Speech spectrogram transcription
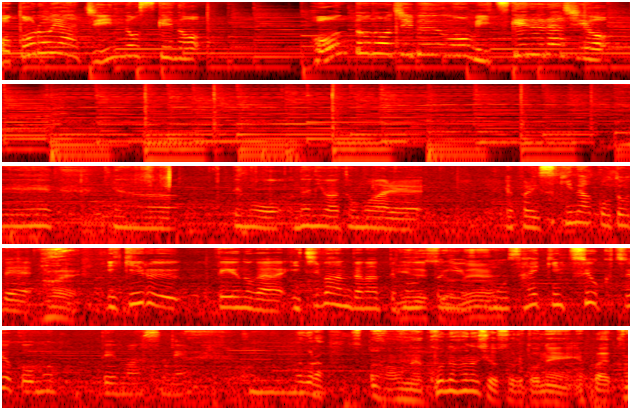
心谷仁之助の本当の自分を見つけるラジオ。ねいやーでも何はともあれやっぱり好きなことではい。生きるっていうのが一番だなって本当にもう最近強く強く思ってますね。うん。だからあの、ね、こんな話をするとねやっぱり必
